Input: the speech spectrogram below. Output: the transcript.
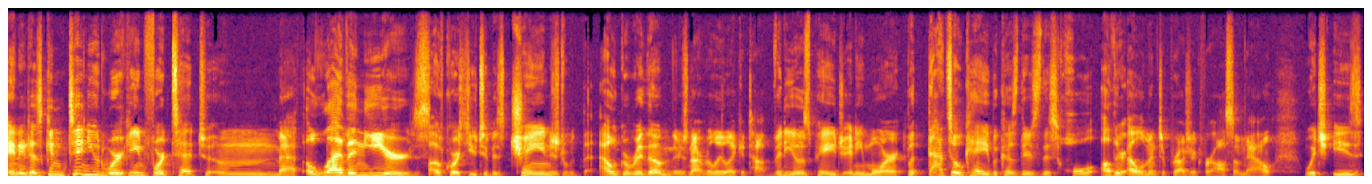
And it has continued working for 10 to, um, math, 11 years. Of course, YouTube has changed with the algorithm. There's not really like a top videos page anymore, but that's okay because there's this whole other element to Project for Awesome now, which is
